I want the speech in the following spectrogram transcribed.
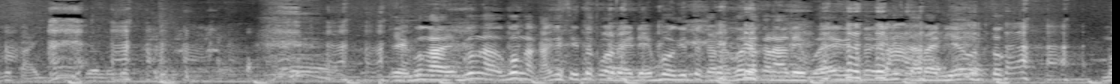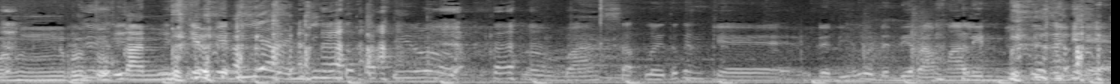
lu tai juga lu ya gue nggak gue nggak gue nggak kaget sih itu keluar dari Debo gitu karena gue udah kenal Debo ya gitu ini cara dia untuk meruntuhkan Wikipedia anjing itu pasti lo lo bangsat lo itu kan kayak udah di lu udah diramalin gitu sih kayak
